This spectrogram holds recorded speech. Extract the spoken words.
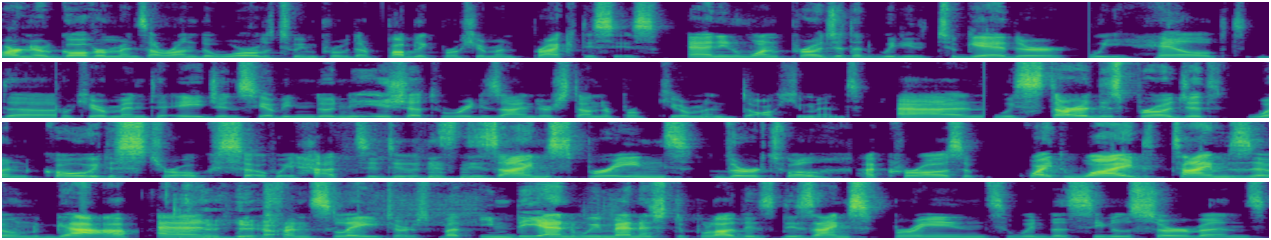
partner governments around the world to improve their public procurement practices. And in one project that we did together, we helped the procurement agency of Indonesia to redesign their standard procurement document. And we started this project when COVID struck. So we had to do this design sprints virtual across quite wide time zone gap and with Yeah. translators. But in the end, we managed to pull out this design sprints with the civil servants.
